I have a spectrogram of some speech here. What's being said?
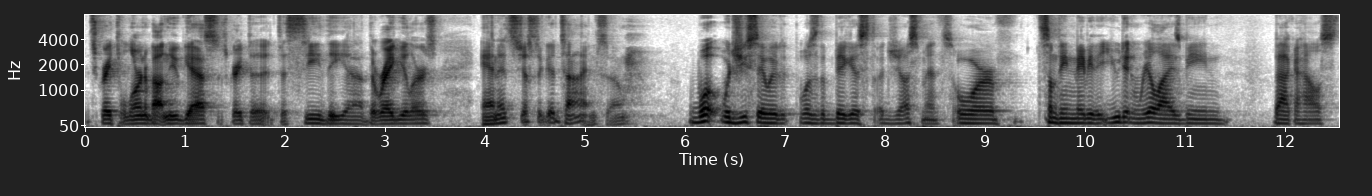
It's great to learn about new guests. It's great to, to see the uh, the regulars, and it's just a good time. So, What would you say was the biggest adjustment or something maybe that you didn't realize being back of house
